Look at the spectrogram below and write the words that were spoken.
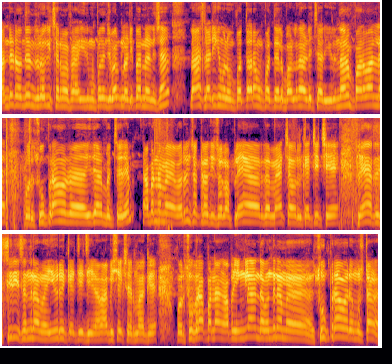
ஹண்ட்ரட் வந்து இந்த ரோஹித் சர்மா இது முப்பத்தஞ்சு பால்குள்ள அடிப்பார்னு நினச்சேன். லாஸ்ட்டில் அடிக்க முடியல முப்பத்தாறு முப்பத்தேழு பால் தான் அடிச்சார். இருந்தாலும் பரவாயில்ல. ஒரு சூப்பரான ஒரு இது ஆரம்பிச்சார் அப்புறம் நம்ம வருண் சக்கரவர்த்தி சொல்லலாம். பிளேயர் த மேட்ச் அவர் கட்சிச்சு பிளேயர் த சீரிஸ் வந்து நம்ம இவரு கட்சிச்சு நம்ம அபிஷேக் சர்மாக்கு. ஒரு சூப்பராக பண்ணாங்க. அப்புறம் இங்கிலாந்தை வந்து நம்ம சூப்பராக ஒரு முடிச்சிட்டாங்க.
